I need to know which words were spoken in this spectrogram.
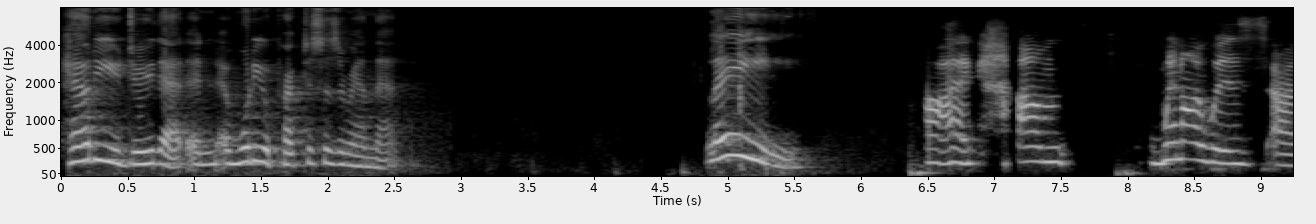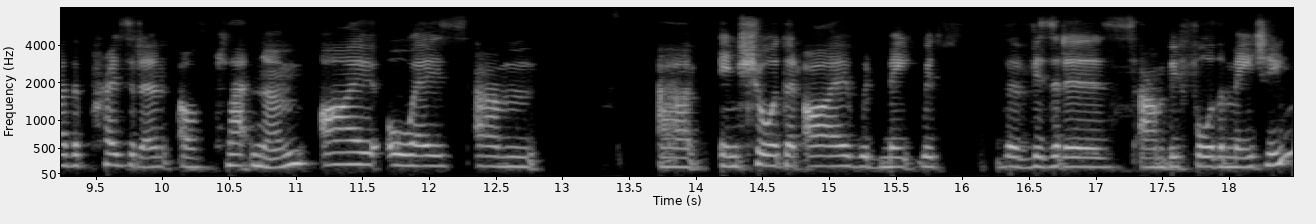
How do you do that? And, and what are your practices around that? Lee. Hi. Um, when I was uh, the president of Platinum, I always um, uh, ensured that I would meet with the visitors um, before the meeting,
